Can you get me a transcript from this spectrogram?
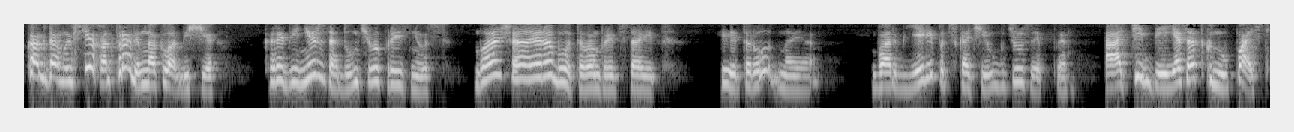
когда мы всех отправим на кладбище. Карабинер задумчиво произнес. Большая работа вам предстоит. И трудная. Барбьери подскочил к Джузеппе. А тебе я заткну пасть.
